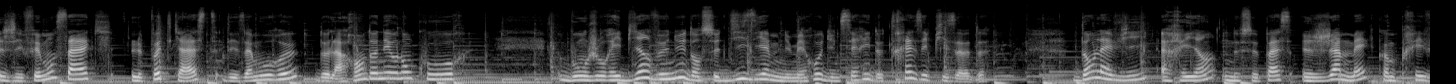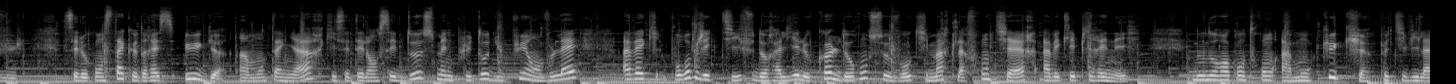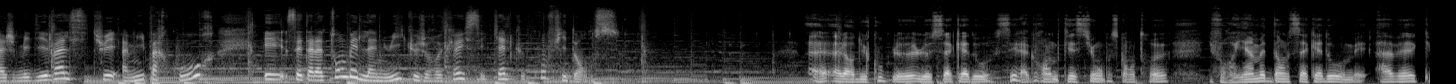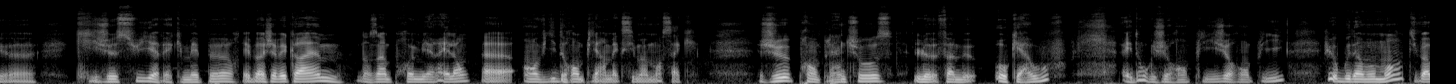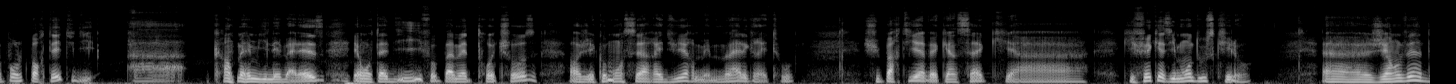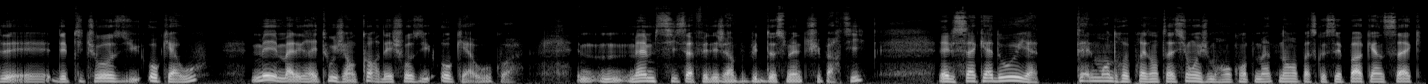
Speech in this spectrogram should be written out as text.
J'ai fait mon sac, le podcast des amoureux de la randonnée au long cours. Bonjour et bienvenue dans ce dixième numéro d'une série de 13 épisodes. Dans la vie, rien ne se passe jamais comme prévu. C'est le constat que dresse Hugues, un montagnard qui s'était lancé deux semaines plus tôt du Puy-en-Velay avec pour objectif de rallier le col de Roncevaux qui marque la frontière avec les Pyrénées. Nous nous rencontrons à Montcuq, petit village médiéval situé à mi-parcours, et c'est à la tombée de la nuit que je recueille ces quelques confidences. Euh, alors du coup, le, sac à dos, c'est la grande question parce qu'entre eux, il faut rien mettre dans le sac à dos, mais avec euh, qui je suis, avec mes peurs, eh ben j'avais quand même, dans un premier élan, euh, envie de remplir un maximum mon sac. Je prends plein de choses, le fameux au cas où, et donc je remplis, je remplis. Puis au bout d'un moment, tu vas pour le porter, tu dis ah quand même il est balèze et on t'a dit il faut pas mettre trop de choses. Alors j'ai commencé à réduire, mais malgré tout, je suis parti avec un sac qui, a, qui fait quasiment 12 kilos. Euh, j'ai enlevé des, des, petites choses du au cas où, mais malgré tout, j'ai encore des choses du au cas où, quoi. Même si ça fait déjà un peu plus de deux semaines que je suis parti. Et le sac à dos, il y a tellement de représentations et je me rends compte maintenant parce que c'est pas qu'un sac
